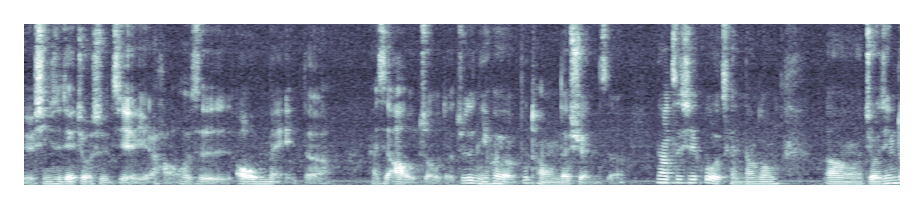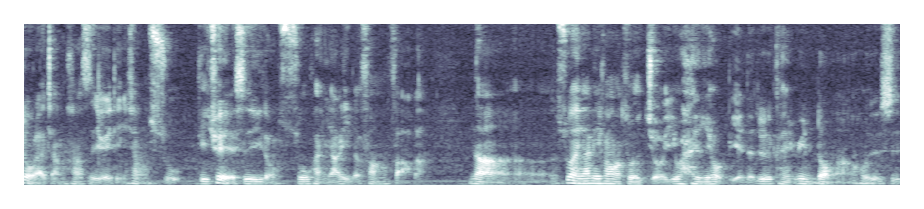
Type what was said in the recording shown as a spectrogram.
就新世界旧世界也好，或是欧美的还是澳洲的，就是你会有不同的选择。那这些过程当中，嗯，酒精对我来讲，它是有一点像舒，的确也是一种舒缓压力的方法了。那，舒缓压力方法除了酒以外，也有别的，就是可能运动啊，或者是。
